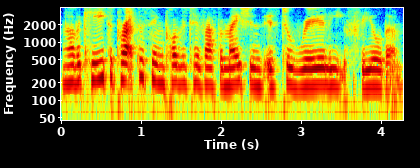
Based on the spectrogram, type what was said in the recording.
Now, the key to practicing positive affirmations is to really feel them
